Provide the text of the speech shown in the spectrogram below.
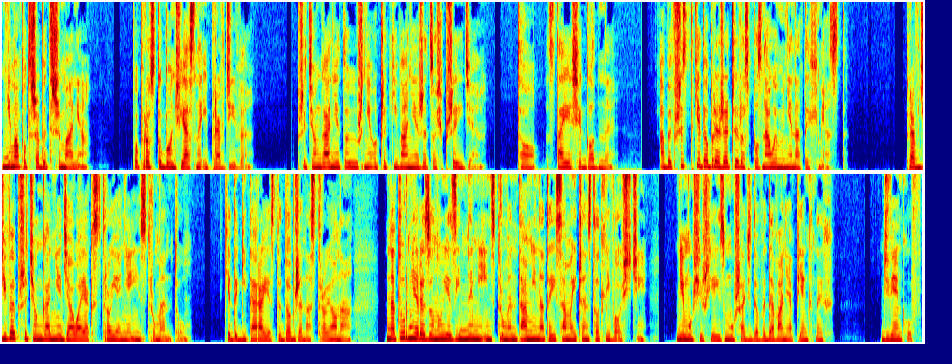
Nie ma potrzeby trzymania. Po prostu bądź jasny i prawdziwy. Przyciąganie to już nie oczekiwanie, że coś przyjdzie. To staje się godny, aby wszystkie dobre rzeczy rozpoznały mnie natychmiast. Prawdziwe przyciąganie działa jak strojenie instrumentu. Kiedy gitara jest dobrze nastrojona, naturnie rezonuje z innymi instrumentami na tej samej częstotliwości. Nie musisz jej zmuszać do wydawania pięknych dźwięków.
